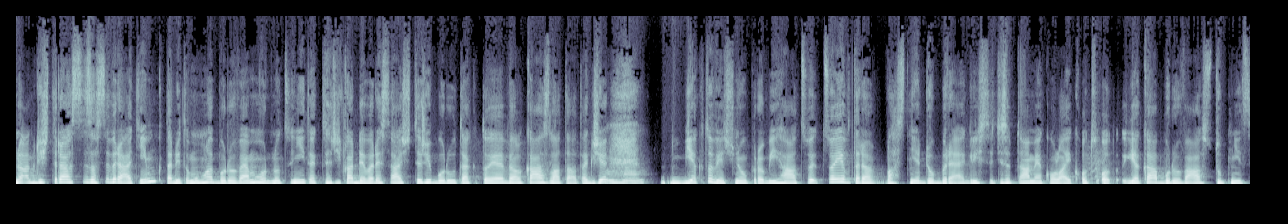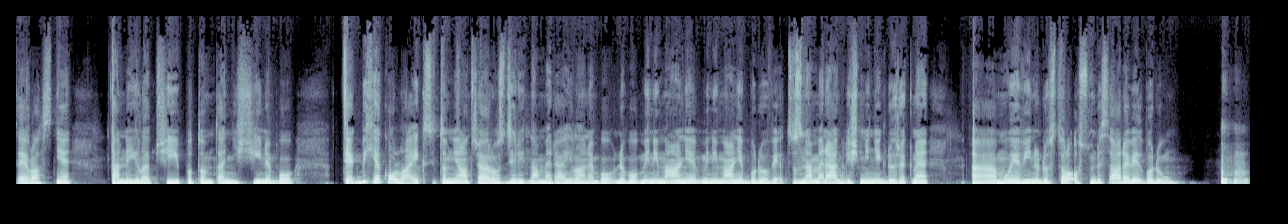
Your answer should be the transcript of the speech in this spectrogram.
No a když teda se zase vrátím k tady tomuhle bodovému hodnocení, tak ty říkala 94 bodů, tak to je velká zlata. Takže mm-hmm. jak to většinou probíhá? Co, co je teda vlastně dobré, když se ti zeptám jako like, od, od, jaká bodová stupnice je vlastně ta nejlepší, potom ta nižší, nebo jak bych jako like si to měla třeba rozdělit na medaile, nebo, nebo minimálně, minimálně bodově. Co znamená, když mě někdo řekne, uh, moje víno dostalo 89 bodů? Mm-hmm.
